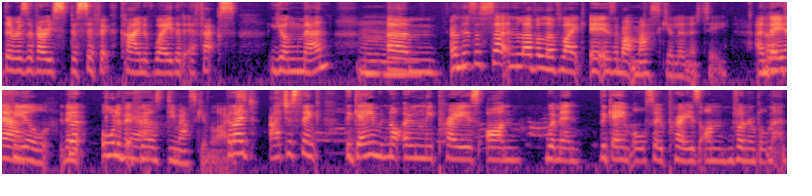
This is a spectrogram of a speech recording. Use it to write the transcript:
there is a very specific kind of way that it affects young men. Mm. Um And there's a certain level of like it is about masculinity, and Oh, they yeah. feel they, But- all of it yeah. feels demasculinized. But I, I just think the game not only preys on women, the game also preys on vulnerable men.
